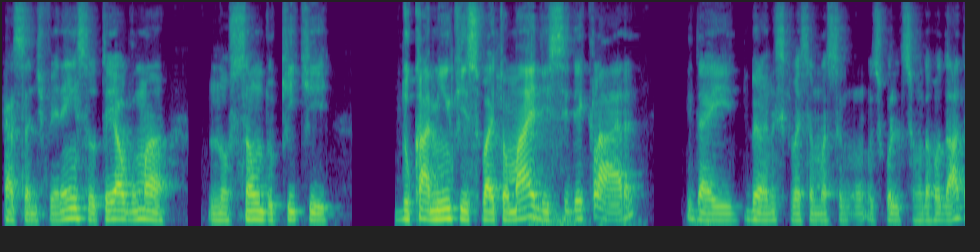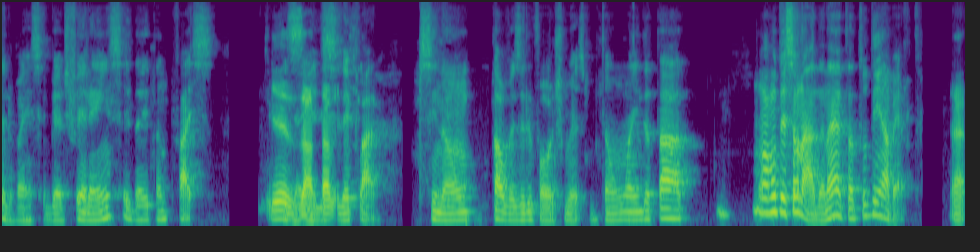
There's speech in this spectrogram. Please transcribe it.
essa diferença ou ter alguma noção do que, que do caminho que isso vai tomar, ele se declara e daí dane-se que vai ser uma, uma, escolha de segunda rodada, ele vai receber a diferença e daí tanto faz. Exatamente. Ele se declara. Senão, talvez ele volte mesmo. Então ainda tá. Não aconteceu nada, né? Tá tudo em aberto. É.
